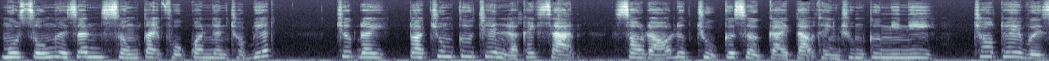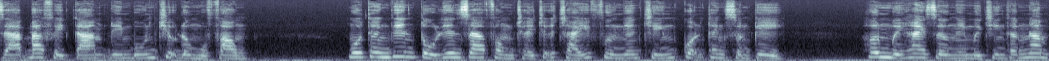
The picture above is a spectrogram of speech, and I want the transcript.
Một số người dân sống tại phố Quan Nhân cho biết, trước đây tòa trung cư trên là khách sạn, sau đó được chủ cơ sở cải tạo thành trung cư mini, cho thuê với giá 3,8 đến 4 triệu đồng một phòng. Một thành viên tổ liên gia phòng cháy chữa cháy phường Nhân Chính, quận Thanh Xuân kể, hơn 12 giờ ngày 19 tháng 5,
